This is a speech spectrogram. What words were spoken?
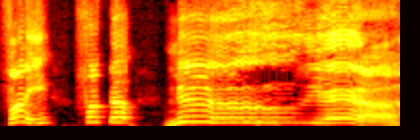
funny, fucked up news. Yeah.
